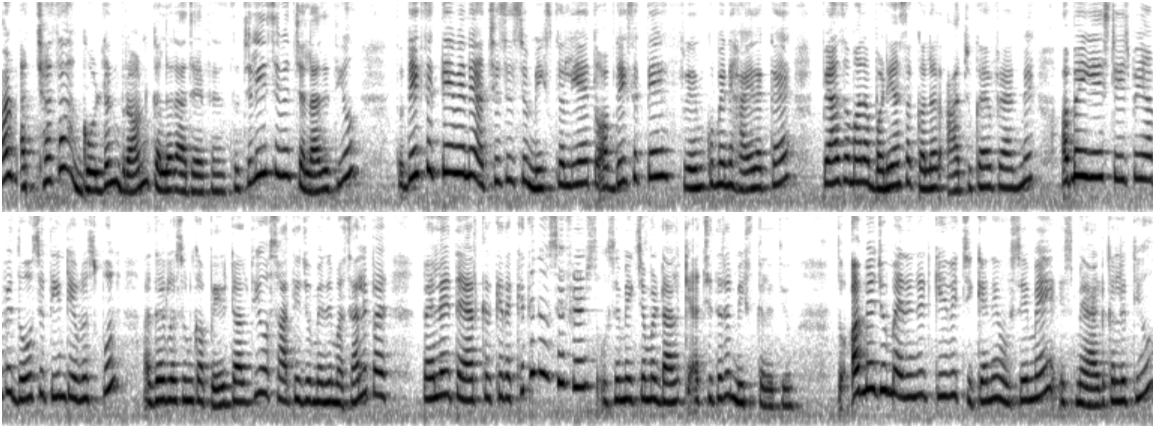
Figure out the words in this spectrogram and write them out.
और अच्छा सा गोल्डन ब्राउन कलर आ जाए फ्रेंड्स तो चलिए इसे मैं चला देती हूँ। तो देख सकते हैं मैंने अच्छे से इसे मिक्स कर लिया है। तो अब देख सकते हैं फ्लेम को मैंने हाई रखा है। प्याज हमारा बढ़िया सा कलर आ चुका है फ्राइड में। अब मैं ये स्टेज पे यहाँ पे दो से तीन टेबल स्पून अदरक, लहसुन का पेस्ट डालती हूँ। और साथ ही जो मैंने मसाले पर पहले तैयार करके रखे थे ना उसे फ्रेंड्स उसे मैं एक चम्मच डाल के अच्छी तरह मिक्स कर लेती हूँ। तो अब मैं जो मैरिनेट किए हुए चिकन है उसे मैं इसमें ऐड कर लेती हूँ।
